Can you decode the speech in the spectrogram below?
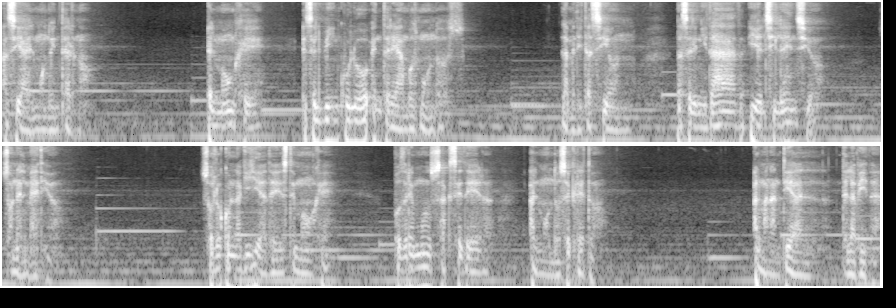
hacia el mundo interno. El monje es el vínculo entre ambos mundos. La meditación, la serenidad y el silencio son el medio. Solo con la guía de este monje podremos acceder al mundo secreto, al manantial de la vida.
